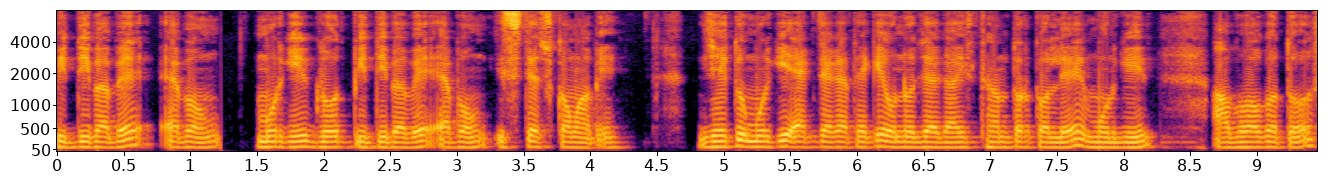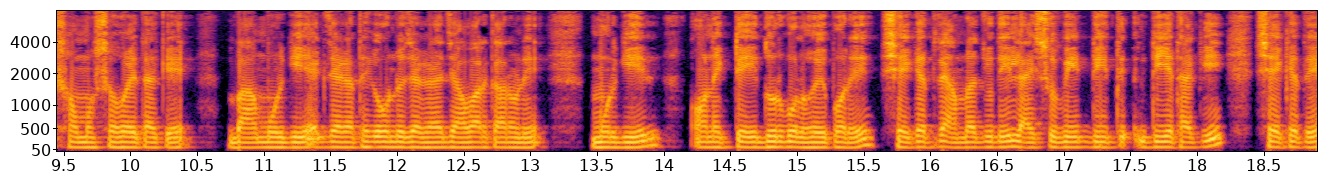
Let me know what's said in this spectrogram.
বৃদ্ধি পাবে এবং মুরগির গ্রোথ বৃদ্ধি পাবে এবং স্ট্রেস কমাবে। যেহেতু মুরগি এক জায়গা থেকে অন্য জায়গায় স্থানান্তর করলে মুরগির আবহাওয়াগত সমস্যা হয়ে থাকে বা মুরগি এক জায়গা থেকে অন্য জায়গায় যাওয়ার কারণে মুরগির অনেকটাই দুর্বল হয়ে পড়ে, সেক্ষেত্রে আমরা যদি লাইসোবিট দিয়ে থাকি, সেক্ষেত্রে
